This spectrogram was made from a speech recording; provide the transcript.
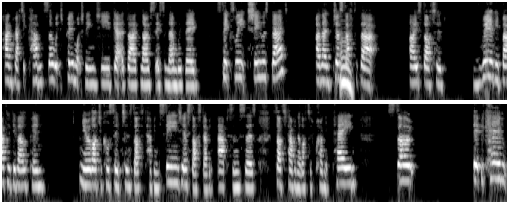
pancreatic cancer, which pretty much means you get a diagnosis and then within six weeks she was dead. And then just mm. after that, I started really badly developing neurological symptoms, started having seizures, started having absences, started having a lot of chronic pain. So it became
